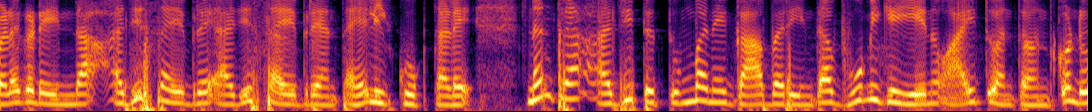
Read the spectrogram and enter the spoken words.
ಒಳಗಡೆಯಿಂದ ಅಜಿತ್ ಸಾಹೇಬ್ರೆ ಅಜಿತ್ ಸಾಹೇಬ್ರೆ ಅಂತ ಹೇಳಿ ಕೂಗ್ತಾಳೆ. ನಂತರ ಅಜಿತ್ ತುಂಬಾ ಗಾಬರಿಯಿಂದ ಭೂಮಿಗೆ ಏನು ಆಯಿತು ಅಂತ ಅಂದ್ಕೊಂಡು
